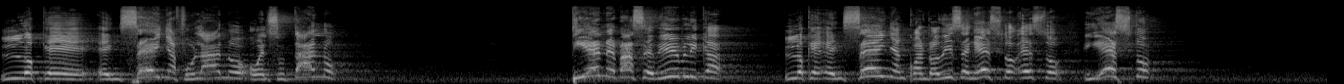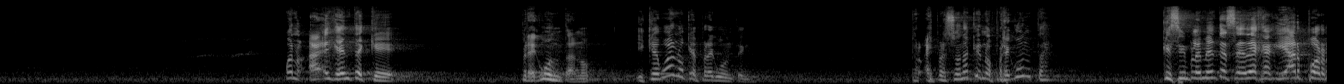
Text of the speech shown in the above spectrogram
lo que enseña fulano o el sutano? ¿Tiene base bíblica lo que enseñan cuando dicen esto, esto y esto? Bueno, hay gente que pregunta, ¿no? Y qué bueno que pregunten. Pero hay personas que no preguntan. Que simplemente se deja guiar por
